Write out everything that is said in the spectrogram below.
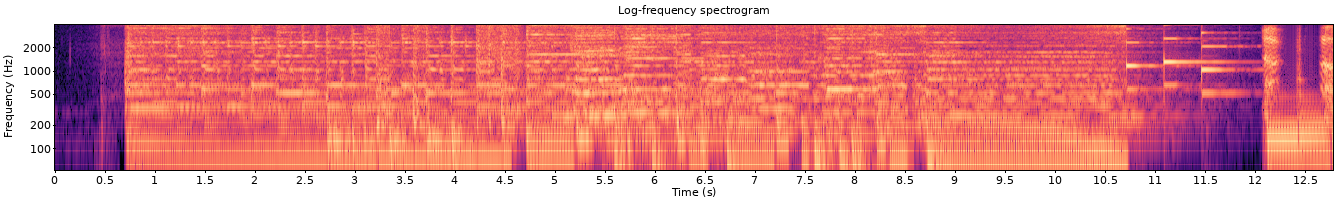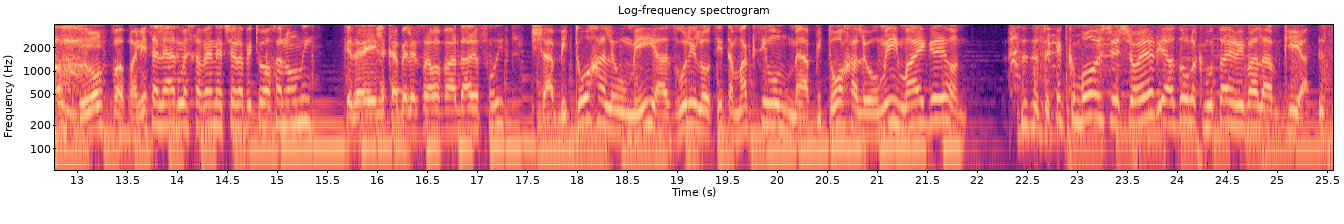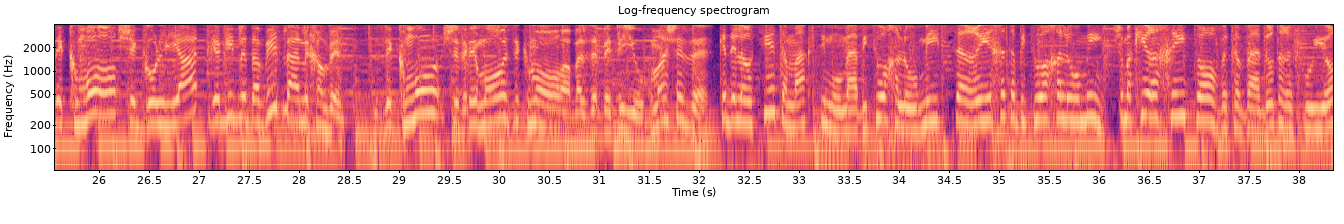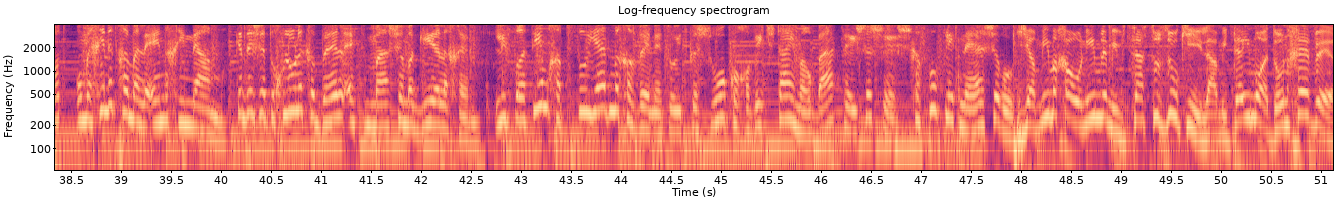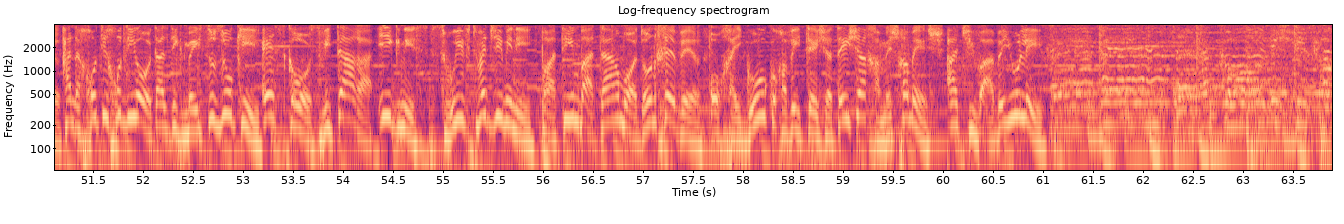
נו, כבר פנית ליד מכוונת של הביטוח הלאומי? כדי לקבל עזרה בוועדה הרפואית? שהביטוח הלאומי יעזרו לי להוציא את המקסימום מהביטוח הלאומי? מה ההיגיון? זה כמו ששוער יעזור לקבוצה היריבה להבקיע. זה כמו שגוליית יגיד לדוד לאן לכוון. זה כמו שזה... זה כמו, זה כמו, אבל זה בדיוק מה שזה. כדי להוציא את המקסימום מהביטוח הלאומי, צריך את הביטוח הלאומי, שמכיר הכי טוב את הוועדות הרפואיות ומכין אתכם עליהן חינם, כדי שתוכלו לקבל את מה שמגיע לכם. לפרטים חפשו יד מכוונת או התקשרו כוכבית 2496, כפוף לתנאי השירות. ימים אחרונים למבצע סוזוקי, לעמיתי מועדון חבר. הנחות ייחודיות על דגמי סוזוקי, אסקרוס, ויטרה, איגניס, סוויפט וג'ימיני. פרטים באתר מועדון חבר, או חייגו כוכבי 9955 עד 7 ביולי. חבר זה הכל בשבילך,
